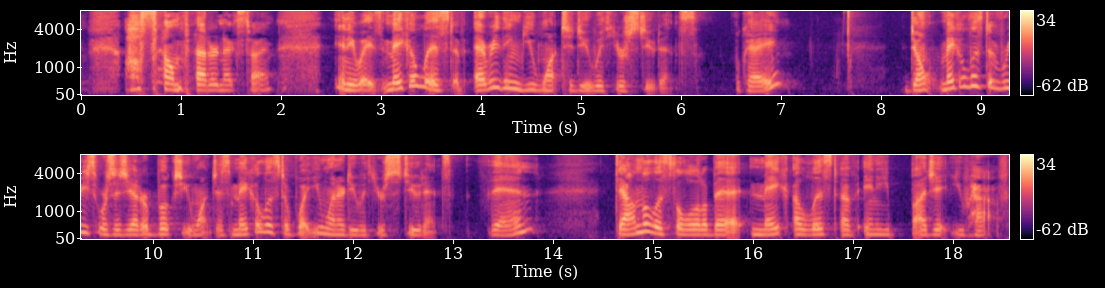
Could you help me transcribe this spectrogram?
I'll sound better next time. Anyways, make a list of everything you want to do with your students, okay? Don't make a list of resources yet or books you want. Just make a list of what you want to do with your students. Then, down the list a little bit, make a list of any budget you have.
